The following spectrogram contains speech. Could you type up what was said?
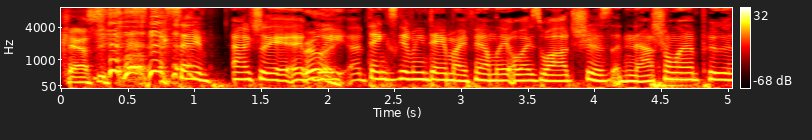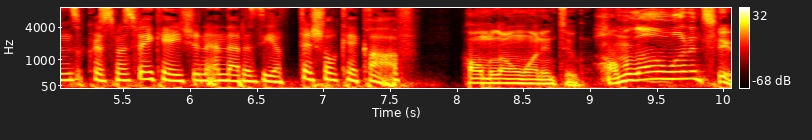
Cassie, Same, actually. Really? We, uh, Thanksgiving Day, my family always watches National Lampoon's Christmas Vacation, and that is the official kickoff. Home Alone one and two. Home Alone 1 and 2.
